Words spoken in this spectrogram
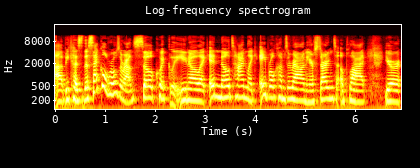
uh, because the cycle rolls around so quickly you know? Like in no time like April comes around and you're starting to apply. Your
